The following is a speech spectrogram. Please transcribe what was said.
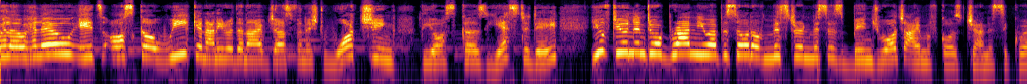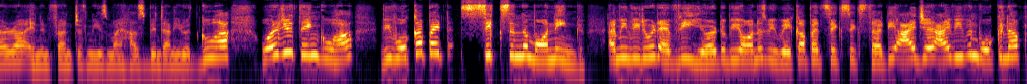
Hello, hello. It's Oscar week, and Anirudh and I have just finished watching the Oscars yesterday. You've tuned into a brand new episode of Mr. and Mrs. Binge Watch. I'm, of course, Janice Sequeira, and in front of me is my husband, Anirudh Guha. What did you think, Guha? We woke up at 6 in the morning. I mean, we do it every year, to be honest. We wake up at 6, 6.30. I, I've even woken up,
